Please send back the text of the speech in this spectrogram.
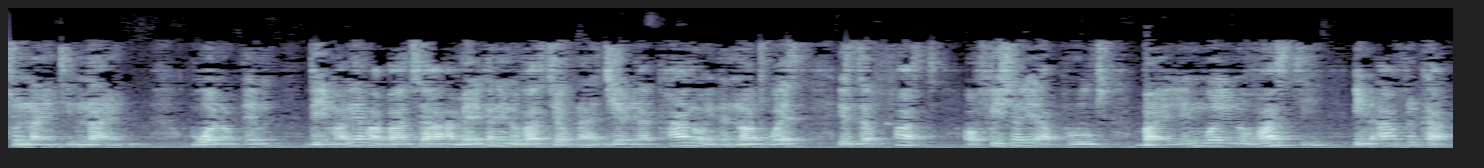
to 99. One of them, the Maryam Abacha American University of Nigeria, Kano in the Northwest, is the first officially approved bilingual university in Africa,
